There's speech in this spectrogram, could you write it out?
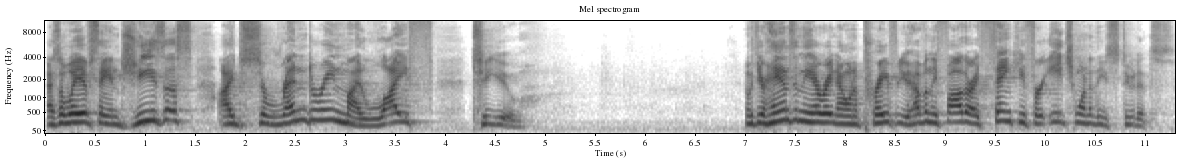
as a way of saying, Jesus, I'm surrendering my life to you. With your hands in the air right now, I want to pray for you. Heavenly Father, I thank you for each one of these students.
